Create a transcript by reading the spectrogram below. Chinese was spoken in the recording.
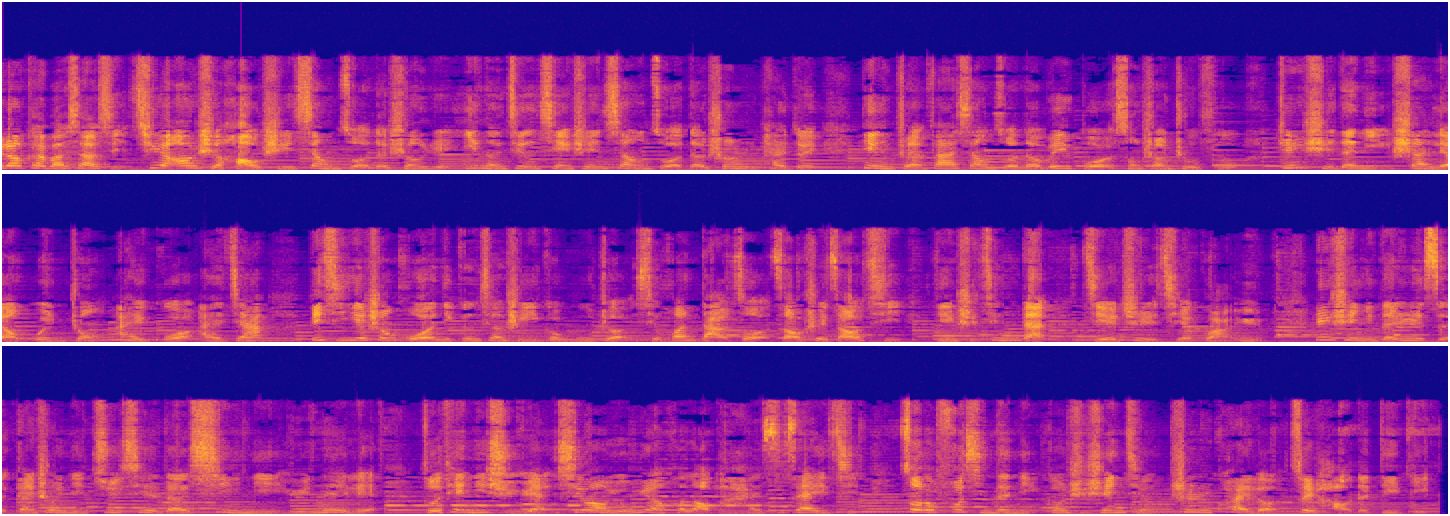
娱乐快报消息七月二十号是向佐的生日伊能静现身向佐的生日派对并转发向佐的微博送上祝福。真实的你善良稳重爱国爱家比起夜生活你更像是一个舞者喜欢打坐早睡早起饮食清淡节制且寡欲。认识你的日子感受你巨蟹的细腻与内敛。昨天你许愿希望永远和老婆孩子在一起做了父亲的你更是深情生日快乐最好的弟弟。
